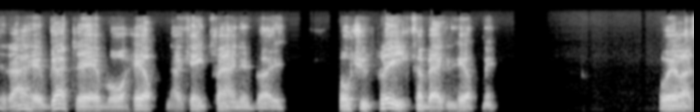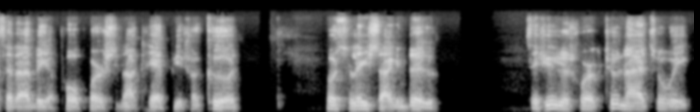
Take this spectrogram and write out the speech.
said, I have got to have more help and I can't find anybody. Won't you please come back and help me? Well, I said, I'd be a poor person not to help you if I could. What's the least I can do? Said, if you just work two nights a week.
